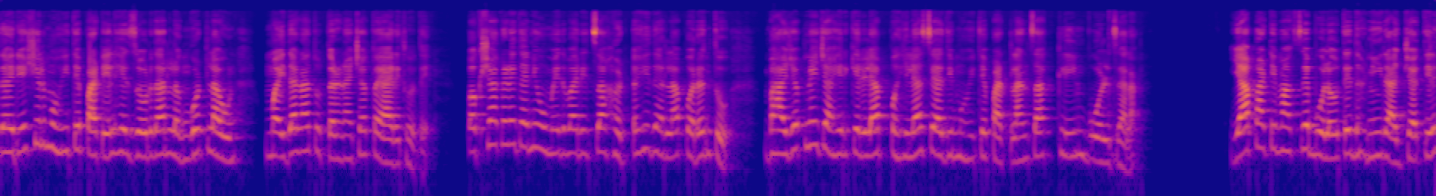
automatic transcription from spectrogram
धैर्यशील मोहिते पाटील हे जोरदार लंगोट लावून मैदानात उतरण्याच्या तयारीत होते. पक्षाकडे त्यांनी उमेदवारीचा हट्टही धरला परंतु भाजपने जाहीर केलेल्या पहिल्याच यादी मोहिते पाटलांचा क्लीन बोल्ड झाला. या पाठीमागचे बोलवते धनी राज्यातील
